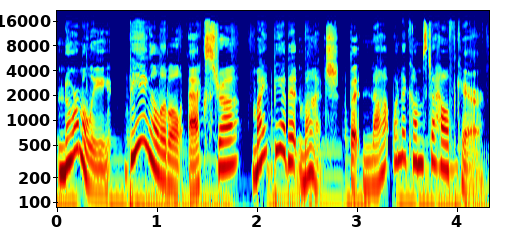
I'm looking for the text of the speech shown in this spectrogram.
Normally, being a little extra might be a bit much, but not when it comes to healthcare.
